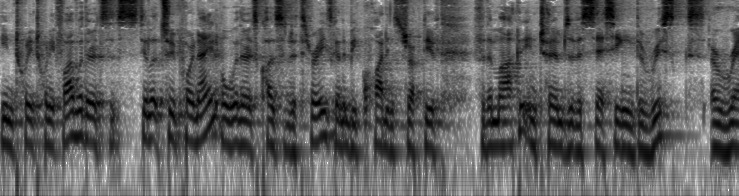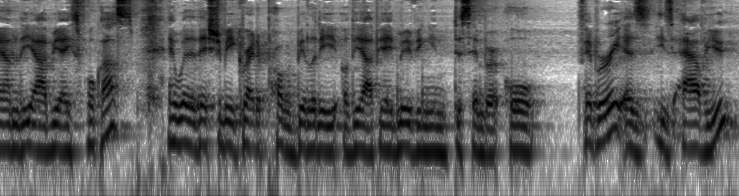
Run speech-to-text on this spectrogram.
in 2025, whether it's still at 2.8 or whether it's closer to 3, is going to be quite instructive for the market in terms of assessing the risks around the RBA's forecast and whether there should be a greater probability of the RBA moving in December or February, as is our view.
